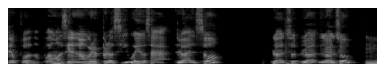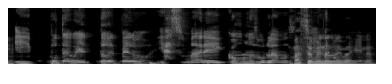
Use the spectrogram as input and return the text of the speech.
Que no, puedo, no podemos decir el nombre, pero sí, güey, o sea, lo alzó, lo alzó, lo, lo alzó y puta, güey, todo el pelo, y a su madre, ¿cómo nos burlamos? Más o menos me imagino.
